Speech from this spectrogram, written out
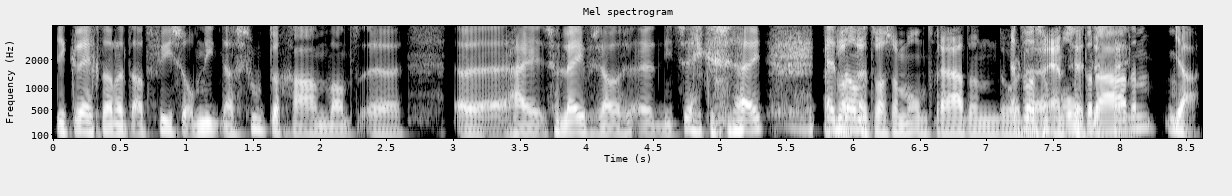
die kreeg dan het advies om niet naar Soet te gaan. Want uh, hij, zijn leven zou niet zeker zijn. Het, en was, dan, het was hem ontraden door het de was hem ontraden, ja.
